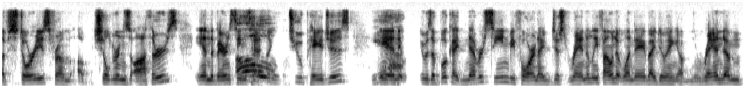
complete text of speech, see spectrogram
of stories from uh, children's authors, and the Berenstains had like Oh. two pages, Yeah. and it, it was a book I'd never seen before, and I just randomly found it one day by doing a random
